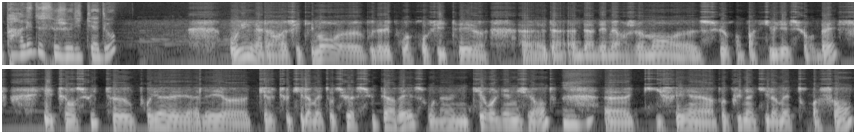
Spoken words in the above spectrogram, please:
parler de ce joli cadeau? Oui, alors effectivement, euh, vous allez pouvoir profiter euh, euh, d'un émergement sur, en particulier sur Bess. Et puis ensuite, vous pourriez aller, quelques kilomètres au-dessus à Super Bess où on a une tyrolienne géante mhm. qui fait un peu plus d'un kilomètre 300.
